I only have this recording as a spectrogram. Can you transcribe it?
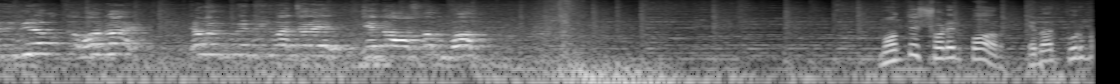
যদি নিরপেক্ষ ভোট হয় জামালপুরে নির্বাচনে জেতা অসম্ভব। মন্তেশ্বরের পর এবার পূর্ব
